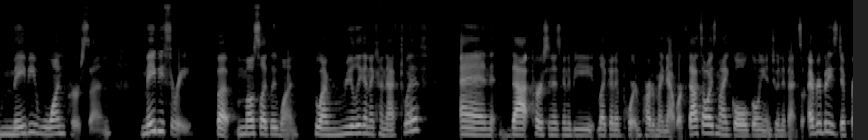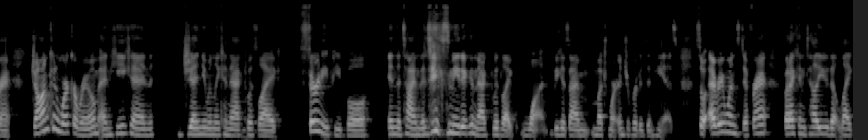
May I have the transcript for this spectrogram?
maybe one person maybe three but most likely one who i'm really going to connect with and that person is going to be like an important part of my network. That's always my goal going into an event. So everybody's different. John can work a room and he can genuinely connect with like 30 people in the time that it takes me to connect with like one because I'm much more introverted than he is. So everyone's different, but I can tell you that like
